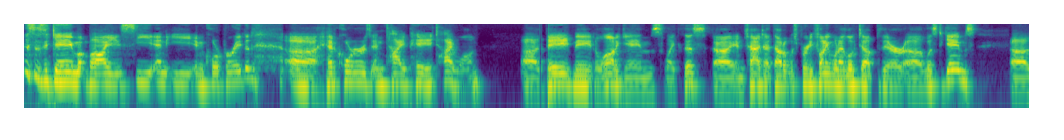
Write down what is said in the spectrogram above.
this is a game by CNE Incorporated, uh, headquarters in Taipei, Taiwan. Uh, they made a lot of games like this. Uh, in fact, I thought it was pretty funny when I looked up their uh, list of games. Uh,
